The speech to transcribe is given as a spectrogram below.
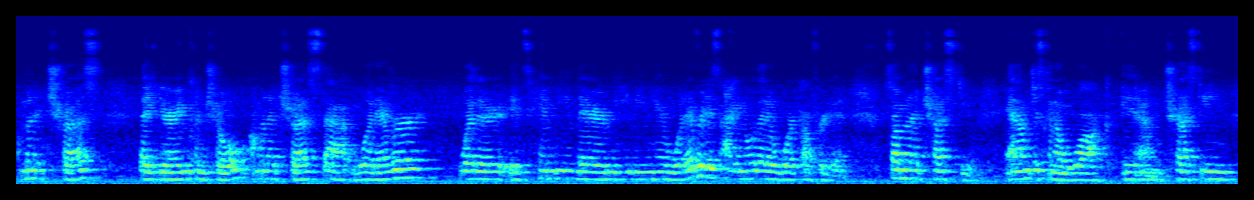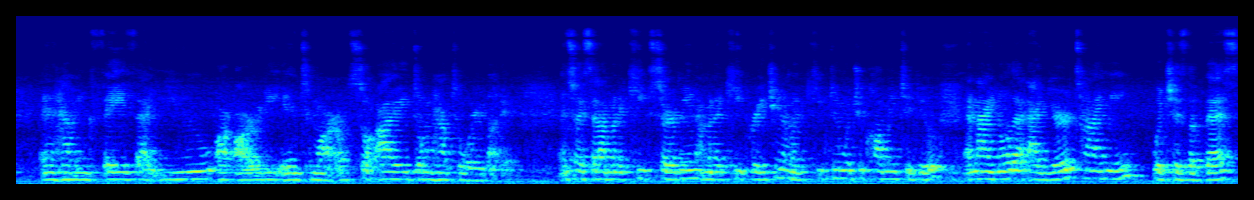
I'm gonna trust that you're in control. I'm gonna trust that whatever, whether it's him being there, me being here, whatever it is, I know that it'll work out for good. So I'm gonna trust you, and I'm just gonna walk in Yeah. trusting and having faith that you are already in tomorrow, so I don't have to worry about it. And so I said, I'm gonna keep serving, I'm gonna keep reaching, I'm gonna keep doing what you call me to do. And I know that at your timing, which is the best,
